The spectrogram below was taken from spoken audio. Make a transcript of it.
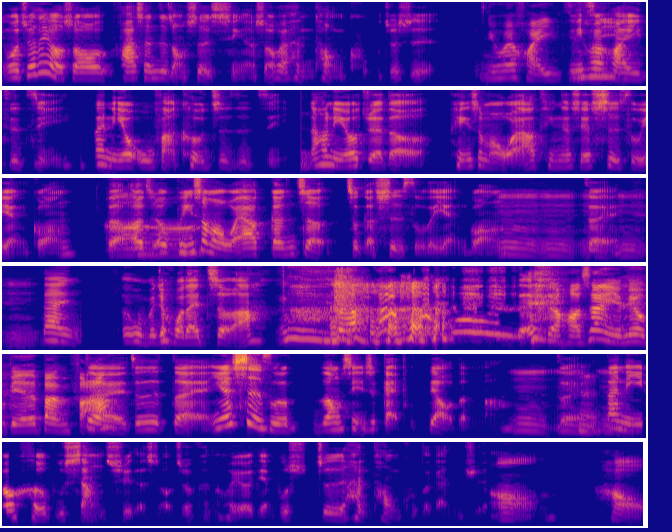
我觉得有时候发生这种事情的时候会很痛苦，就是你会怀疑自己，你会怀疑自己，但你又无法克制自己，然后你又觉得凭什么我要听那些世俗眼光的，呃，就凭什么我要跟着这个世俗的眼光？嗯，嗯嗯，对嗯嗯但我们就活在这啊，嗯，对，就好像也没有别的办 法。，对，就是对，因为世俗的东西你是改不掉的嘛，嗯，对，嗯但你又合不上去的时候，就可能会有点不舒，就是很痛苦的感觉。哦，好，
